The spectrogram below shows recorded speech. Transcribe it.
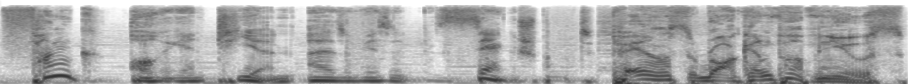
Funk orientieren. Also wir sind sehr gespannt. Pairs Rock and Pop News.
